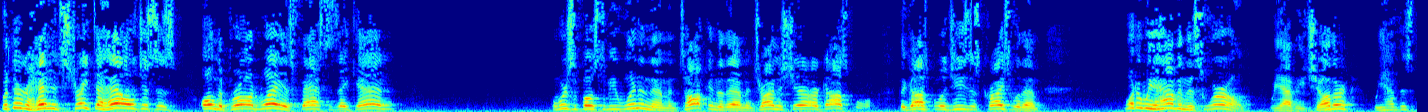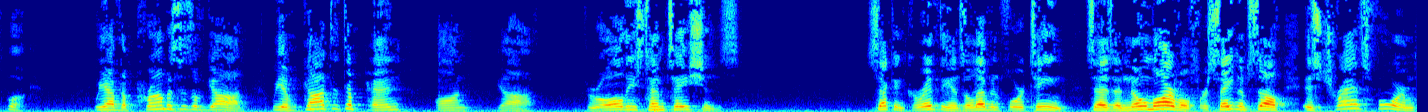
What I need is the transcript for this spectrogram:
but they're headed straight to hell just as on the broad way as fast as they can. We're supposed to be winning them and talking to them and trying to share our gospel, the gospel of Jesus Christ with them. What do we have in this world? We have each other. We have this book. We have the promises of God. We have got to depend on God through all these temptations. 2 Corinthians 11:14 says, "And no marvel, for Satan himself is transformed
